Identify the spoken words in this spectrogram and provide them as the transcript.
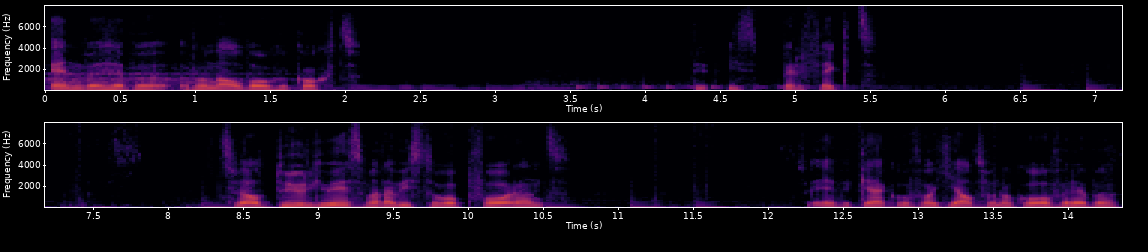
En we hebben Ronaldo gekocht. Dit is perfect. Het is wel duur geweest, maar dat wisten we op voorhand. Even kijken hoeveel geld we nog over hebben.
